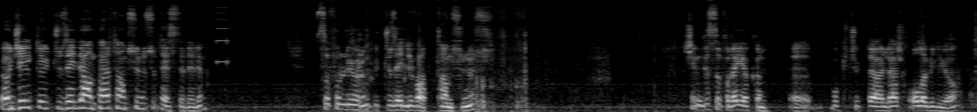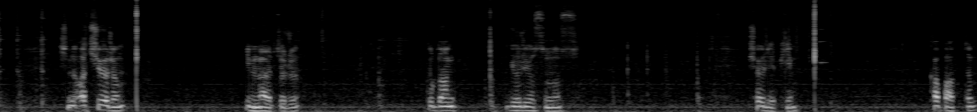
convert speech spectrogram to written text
Öncelikle 350 amper tam sinüsü test edelim. Sıfırlıyorum 350 watt tam. Şimdi sıfıra yakın. Ee, bu küçük değerler olabiliyor. Şimdi açıyorum. invertörü. Buradan görüyorsunuz. Şöyle yapayım. Kapattım.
